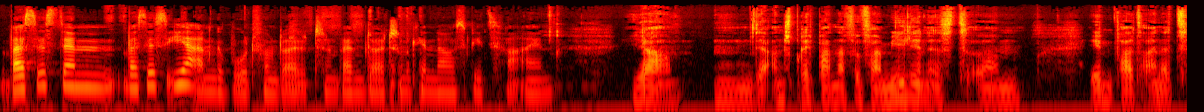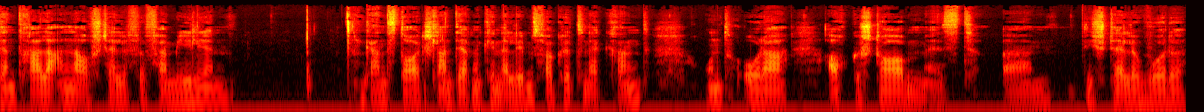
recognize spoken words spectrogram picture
was ist denn, was ist Ihr Angebot vom Deutschen, beim Deutschen Kinderhospizverein? Ja, der Ansprechpartner für Familien ist ähm, ebenfalls eine zentrale Anlaufstelle für Familien in ganz Deutschland, deren Kinder lebensverkürzend erkrankt und oder auch gestorben ist. Ähm, die Stelle wurde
